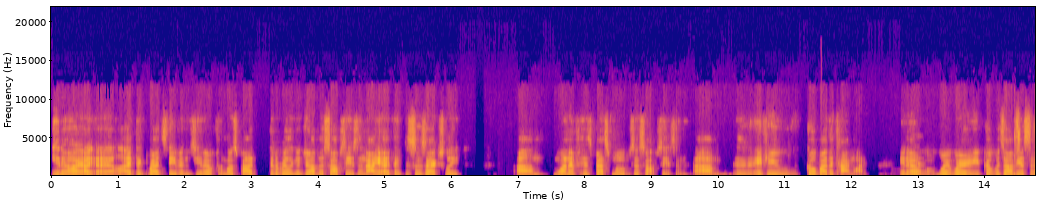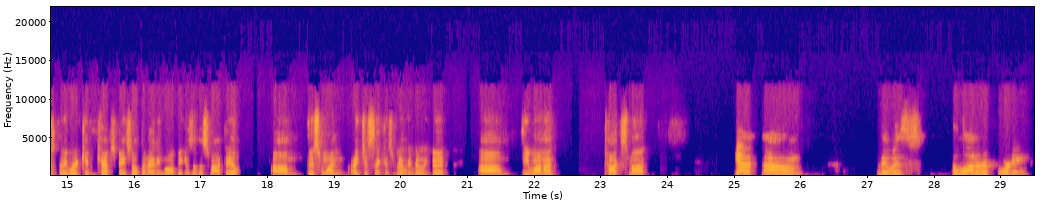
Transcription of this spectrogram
you know, I, I, I think Brad Stevens, you know, for the most part, did a really good job this offseason. I, I think this is actually um, one of his best moves this offseason. Um, if you go by the timeline, you know, yeah. where, where it was obvious that they weren't keeping cap space open anymore because of the smart deal. Um, this one, I just think is really, really good. Um, do you want to talk smart? Yeah, um, there was a lot of reporting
